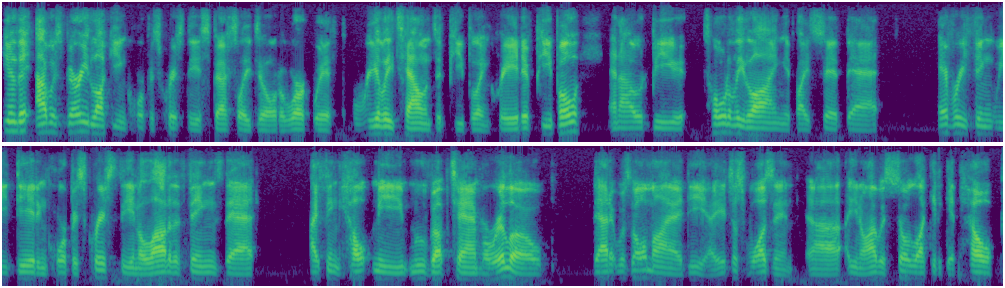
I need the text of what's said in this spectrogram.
You know, they, I was very lucky in Corpus Christi, especially, Joel, to work with really talented people and creative people. And I would be totally lying if I said that everything we did in Corpus Christi and a lot of the things that I think helped me move up to Amarillo that it was all my idea. It just wasn't. Uh, you know, I was so lucky to get help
